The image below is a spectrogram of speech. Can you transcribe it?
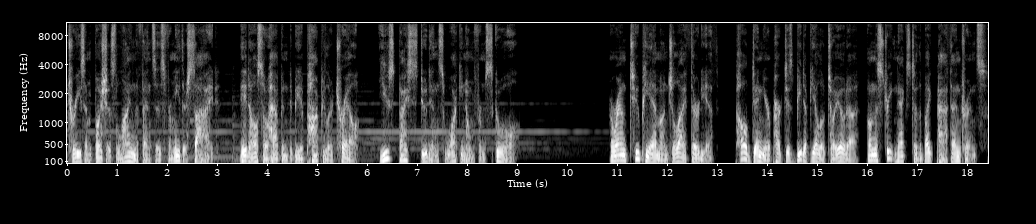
trees and bushes line the fences from either side. It also happened to be a popular trail used by students walking home from school. Around 2 p.m. on July 30th, Paul Denyer parked his beat up yellow Toyota on the street next to the bike path entrance.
